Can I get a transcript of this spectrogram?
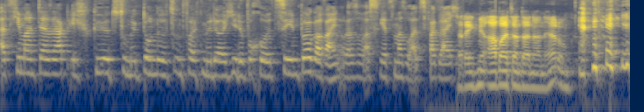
als jemand, der sagt, ich gehe jetzt zu McDonalds und pfeife mir da jede Woche zehn Burger rein oder sowas, jetzt mal so als Vergleich. Da denke ich mir, arbeite an deiner Ernährung. ja.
